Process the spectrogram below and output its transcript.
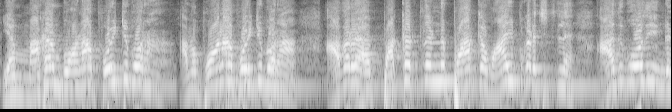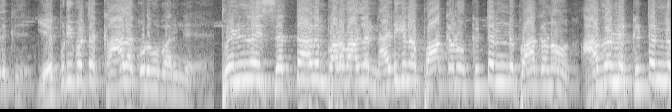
என் மகன் போனா போயிட்டு போறான். அவன் போனா போயிட்டு போறான். அவரை பக்கத்துல இருந்து பார்க்க வாய்ப்பு கிடைச்சிட்டுல அது போது எங்களுக்கு. எப்படிப்பட்ட கால குடும்பம் பாருங்க. பிள்ளை செத்தாலும் பரவாயில்ல நடிகனை பார்க்கணும் கிட்டன்னு பார்க்கணும். அவனை கிட்டன்னு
